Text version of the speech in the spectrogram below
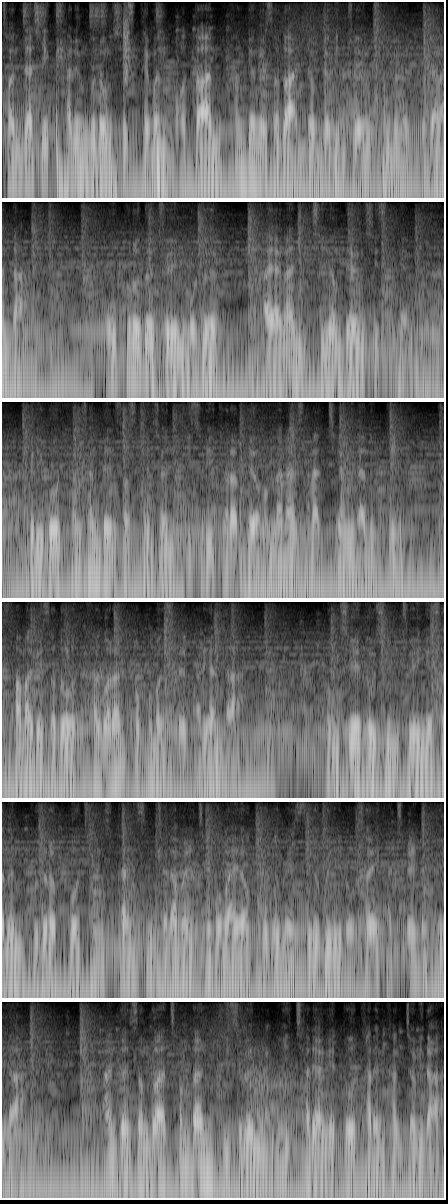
전자식 사륜구동 시스템은 어떠한 환경에서도 안정적인 주행 성능을 보장한다. 오프로드 주행 모드, 다양한 지형 대응 시스템, 그리고 향상된 서스펜션 기술이 결합되어 험난한 산악 지형이나 눈길, 사막에서도 탁월한 퍼포먼스를 발휘한다. 동시에 도심 주행에서는 부드럽고 정숙한 승차감을 제공하여 고급 SUV로서의 가치를 높인다. 안전성과 첨단 기술은 이 차량의 또 다른 강점이다.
